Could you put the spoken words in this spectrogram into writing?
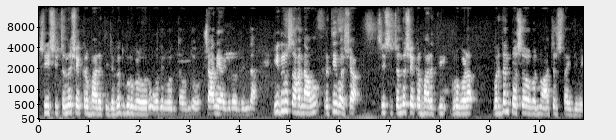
ಶ್ರೀ ಶ್ರೀ ಚಂದ್ರಶೇಖರ ಭಾರತಿ ಜಗದ್ಗುರುಗಳವರು ಓದಿರುವಂಥ ಒಂದು ಶಾಲೆಯಾಗಿರೋದ್ರಿಂದ ಈಗಲೂ ಸಹ ನಾವು ಪ್ರತಿ ವರ್ಷ ಶ್ರೀ ಶ್ರೀ ಚಂದ್ರಶೇಖರ ಭಾರತಿ ಗುರುಗಳ ವರ್ಧಂತೋತ್ಸವವನ್ನು ಆಚರಿಸ್ತಾ ಇದ್ದೀವಿ.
